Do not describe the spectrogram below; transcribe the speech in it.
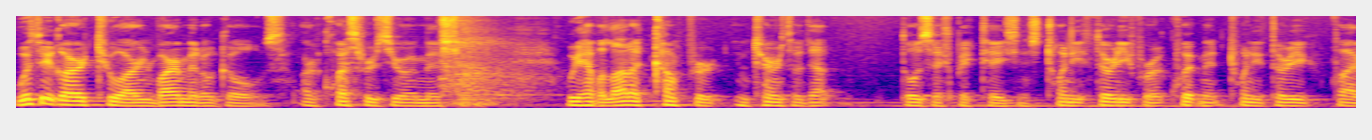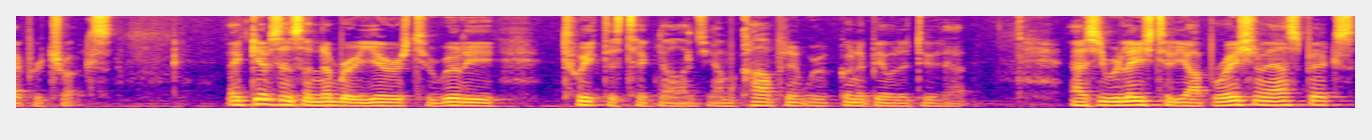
with regard to our environmental goals, our quest for zero emission, we have a lot of comfort in terms of that, those expectations, 2030 for equipment, 2035 for trucks. That gives us a number of years to really tweak this technology. I'm confident we're going to be able to do that. As it relates to the operational aspects,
